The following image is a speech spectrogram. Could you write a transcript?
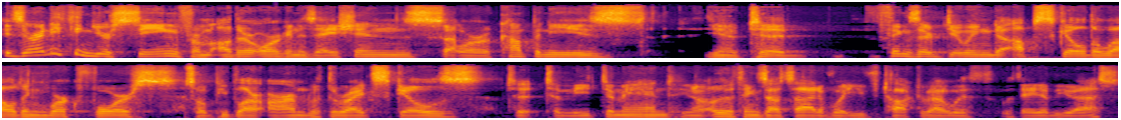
Is there anything you're seeing from other organizations or companies you know to things they're doing to upskill the welding workforce so people are armed with the right skills to, to meet demand you know other things outside of what you've talked about with with aws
